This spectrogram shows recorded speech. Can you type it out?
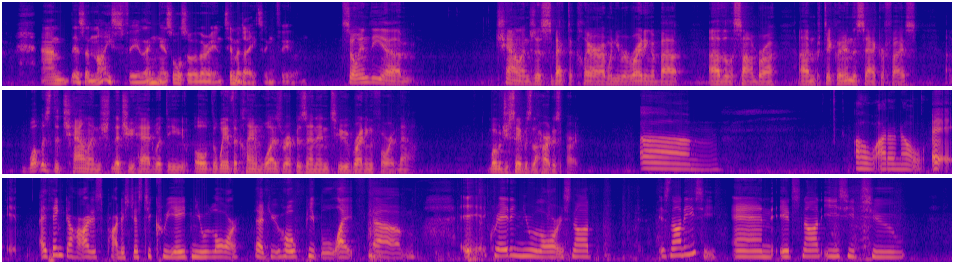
And there's a nice feeling. It's also a very intimidating feeling. So in the um, challenge, this is back to Klara, when you were writing about uh, the Lasombra, uh, in particular in the sacrifice, what was the challenge that you had with the old, the way the clan was represented to writing for it now? What would you say was the hardest part? Um. Oh, I don't know. I, I think the hardest part is just to create new lore that you hope people like. Um, creating new lore is not it's not easy, and it's not easy to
